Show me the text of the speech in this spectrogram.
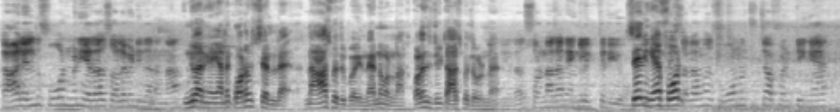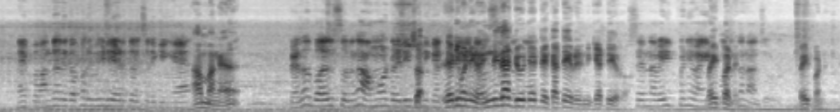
காலையில இருந்து ஃபோன் பண்ணி ஏதாவது சொல்ல வேண்டியதானண்ணா இங்கே பாருங்க எனக்கு உடம்பு சரியில்லை. நான் ஆஸ்பத்திரி போயிருந்தேன். என்ன பண்ணலாம்? குழந்தை தூக்கிட்டு ஆஸ்பத்திரி விடணும். ஏதாவது சொன்னாதானே எங்களுக்கு தெரியும். சரிங்க, phone- சொல்லாம ஃபோனும் சுவிச் ஆஃப் பண்ணிட்டீங்க. நான் இப்போ வந்ததுக்கு அப்புறம் வீடியோ எடுத்து வச்சிருக்கீங்க. ஆமாங்க. இப்போ ஏதாவது பதில் சொல்லுங்க அமௌண்ட் ரெடி பண்ணி ரெடி பண்ணிக்கிறேன் இன்னைக்கு தான் டியூ டேட் கட்டிடுறேன். இன்னைக்கு கட்டிடுறோம். சரி நான் வெயிட் பண்ணி Wait வாங்கிட்டு பண்ணுங்க. நான் சொல்றேன். வெயிட் பண்ணு.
